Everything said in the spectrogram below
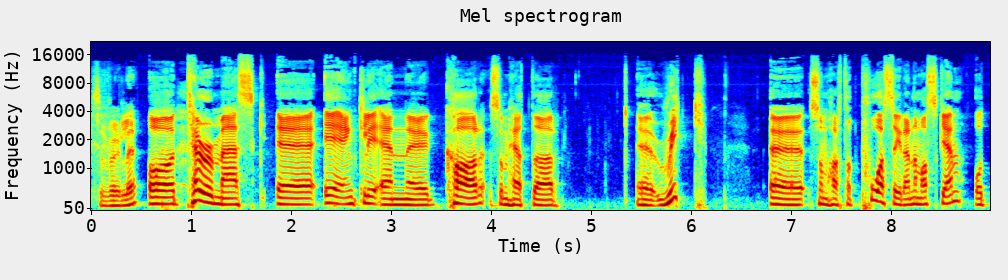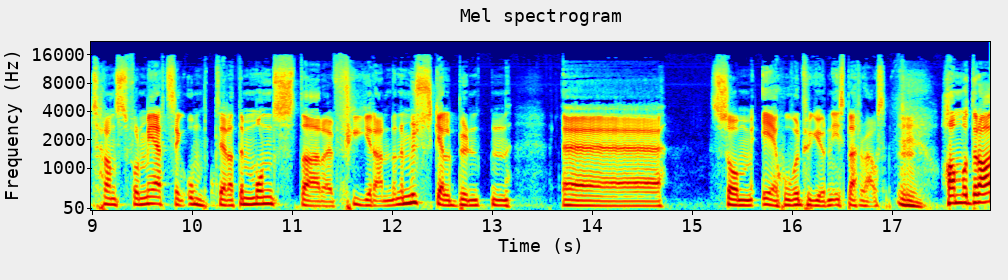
Selvfølgelig. Og Terror Mask eh, er egentlig en eh, kar som heter eh, Rick. Eh, som har tatt på seg denne masken og transformert seg om til dette monsterfyren. Denne muskelbunten uh, som er hovedfiguren i Splatterhouse. Han må dra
